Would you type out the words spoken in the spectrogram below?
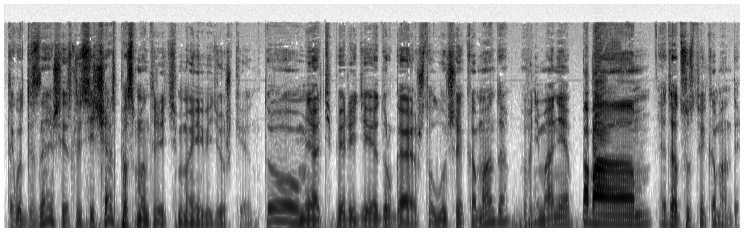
Так вот, ты знаешь, если сейчас посмотреть мои видюшки, то у меня теперь идея другая, что лучшая команда, внимание, па-бам, это отсутствие команды.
